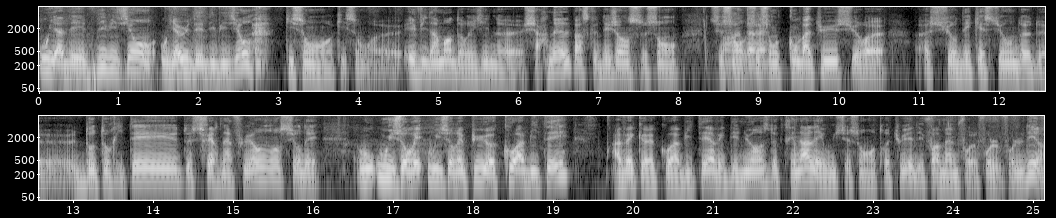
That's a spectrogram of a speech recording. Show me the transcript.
où il y a des divisions, où il y a eu des divisions qui sont, qui sont euh, évidemment d'origine euh, charnelle, parce que des gens se sont, se sont, se sont combattus sur, euh, euh, sur des questions de- de- d'autorité, de, sphère d'influence, sur des où, où ils auraient où ils auraient pu euh, cohabiter avec euh, cohabiter avec des nuances doctrinales et où ils se sont entretués des fois même faut faut, le- faut le dire.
